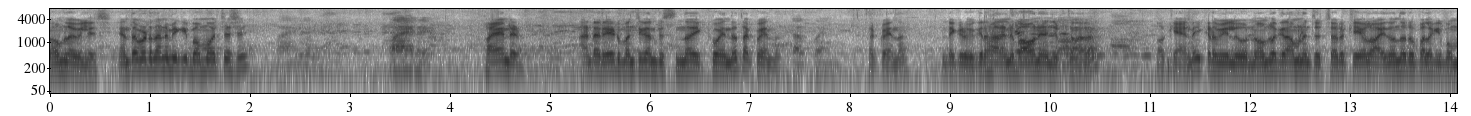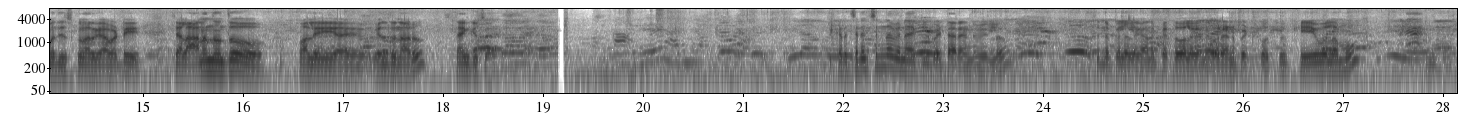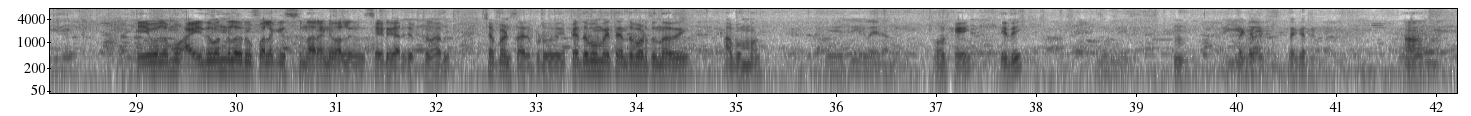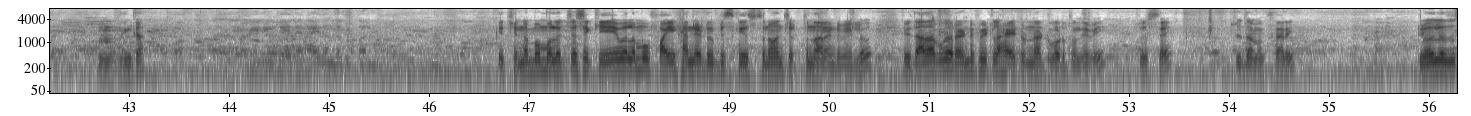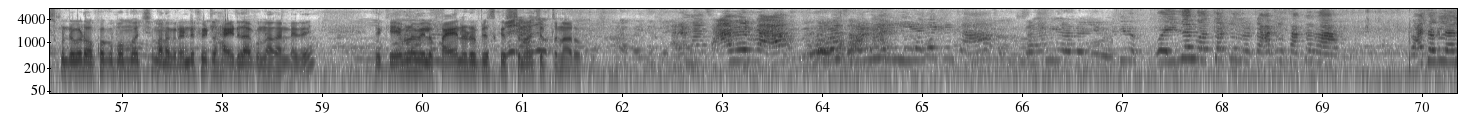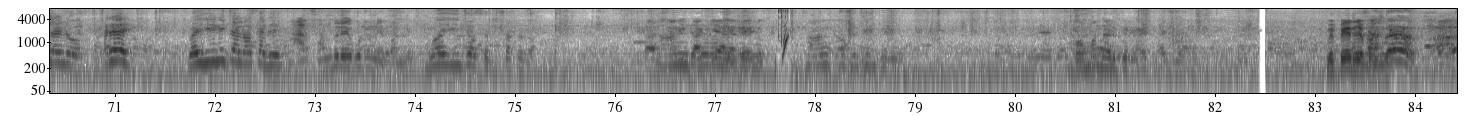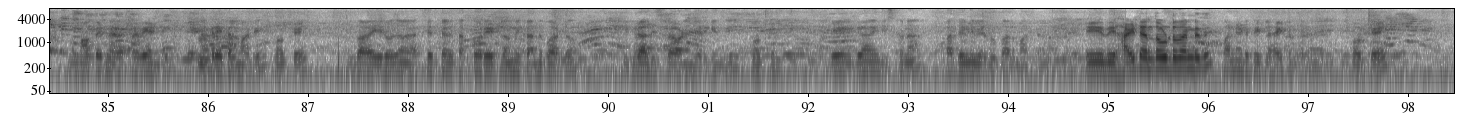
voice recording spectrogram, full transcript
నోమ్లా. విలేజ్. ఎంత పడుతుందండి మీకు ఈ బొమ్మ వచ్చేసి? Five hundred. అంటే రేటు మంచిగా అనిపిస్తుందా ఎక్కువైందా తక్కువైందా? తక్కువైందా. అంటే ఇక్కడ విగ్రహాలన్నీ బాగున్నాయని చెప్తున్నారా? ఓకే అండి. ఇక్కడ వీళ్ళు నోమ్ల గ్రామం నుంచి వచ్చారు. కేవలం ఐదు వందల రూపాయలకి బొమ్మ తీసుకున్నారు కాబట్టి చాలా ఆనందంతో వాళ్ళు వెళ్తున్నారు. Thank you sir. ఇక్కడ చిన్న చిన్న వినాయకులు పెట్టారండి వీళ్ళు. చిన్నపిల్లలు కానీ పెద్దవాళ్ళు కానీ ఎవరైనా పెట్టుకోవచ్చు. కేవలము కేవలము ఐదు వందల రూపాయలకి ఇస్తున్నారని వాళ్ళు సేట్ గారు చెప్తున్నారు. చెప్పండి సార్ ఇప్పుడు పెద్ద బొమ్మ అయితే ఎంత పడుతుంది అది? ఆ బొమ్మ? ఓకే. ఇది? దగ్గర దగ్గర. ఇంకా దీంట్లో ఏదైనా ఐదు వందల రూపాయలు ఈ చిన్న బొమ్మలు వచ్చేసి కేవలము ఫైవ్ హండ్రెడ్ రూపీస్కి ఇస్తున్నాం అని చెప్తున్నారండి వీళ్ళు. ఇవి దాదాపుగా రెండు ఫీట్ల హైట్ ఉన్నట్టు కొడుతుంది ఇవి. చూస్తే చూద్దాం ఒకసారి. క్లోజ్లో చూసుకుంటే కూడా ఒక్కొక్క బొమ్మ వచ్చి మనకు రెండు ఫీట్ల హైట్ దాకా ఉన్నదండి ఇది. ఇది కేవలం వీళ్ళు ఫైవ్ హండ్రెడ్ రూపీస్కి ఇస్తున్నాం అని చెప్తున్నారు. చక్కగా అశోక్ లేలండు అరే ఈ నుంచి వస్తుంది. సందు లేకుండా ఓ మీ పేరు చెప్పండి సార్. మా పేరు రవి అండి. నగరేకల్ మాది. ఓకే. ఇవాళ ఈరోజు అత్యధిక తక్కువ రేట్లో మీకు అందుబాటులో విగ్రహాలు తీసుకురావడం జరిగింది. ఓకే. ఏ విగ్రహాన్ని తీసుకున్నా పద్దెనిమిది వేల రూపాయలు మాత్రమే. ఇది హైట్ ఎంత ఉంటుందండి ఇది? పన్నెండు ఫీట్ల హైట్ ఉంటుందండి. ఓకే.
